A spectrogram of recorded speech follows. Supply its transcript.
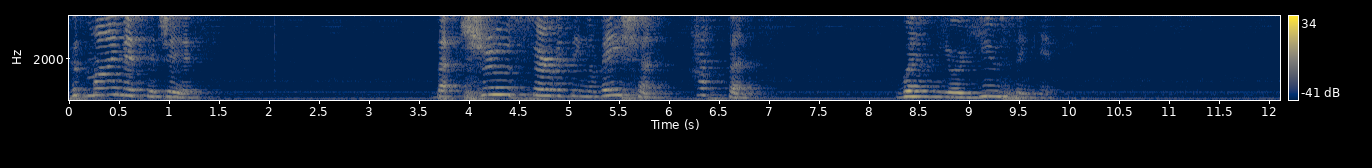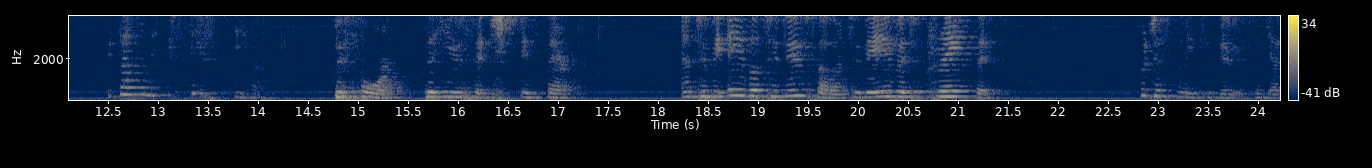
Because my message is that true service innovation happens when you're using it. It doesn't exist even before the usage is there. And to be able to do so and to be able to create this, we just need to do it together.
